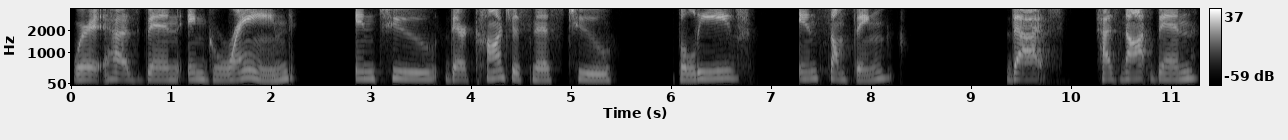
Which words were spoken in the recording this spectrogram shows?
where it has been ingrained into their consciousness to believe in something that has not been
